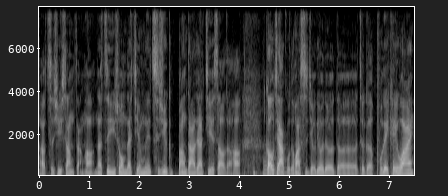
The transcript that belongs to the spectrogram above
啊持续上涨哈。那至于说我们在节目内持续帮大家介绍的哈，嗯高价股的话，四九六六的这个普瑞 KY，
